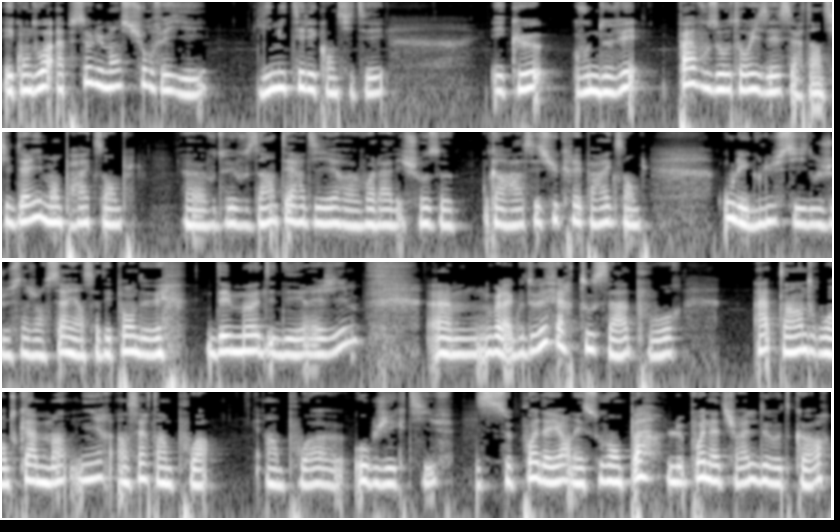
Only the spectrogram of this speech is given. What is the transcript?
et qu'on doit absolument surveiller, limiter les quantités et que vous ne devez pas vous autoriser certains types d'aliments par exemple euh, vous devez vous interdire, euh, voilà, les choses grasses et sucrées par exemple, ou les glucides, ou je j'en sais rien, ça dépend des modes et des régimes. Euh, voilà, vous devez faire tout ça pour atteindre ou en tout cas maintenir un certain poids, un poids objectif. Ce poids d'ailleurs n'est souvent pas le poids naturel de votre corps.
